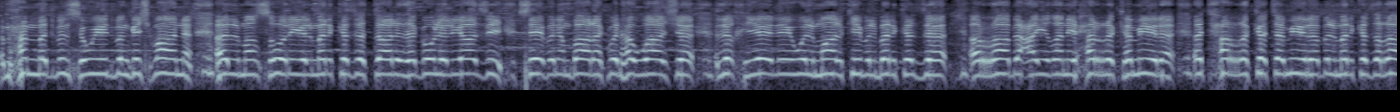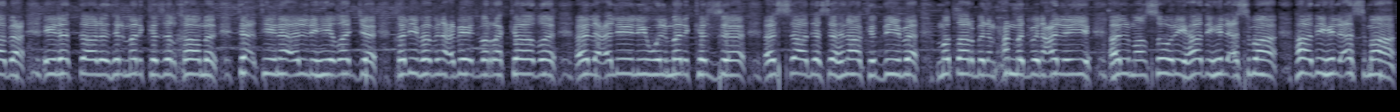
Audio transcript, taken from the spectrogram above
محمد بن سويد بن قشمان المنصوري المركز الثالث. أقول اليازي سيف بن مبارك بن هواش الخيالي والمالكي بالمركز الرابع. أيضا يحرك أميرة تحركت أميرة بالمركز الرابع إلى الثالث المركز الخامس. تأتينا اللي هي ضجة. خليفة بن عبيد بن ركاض العليلي والمركز السادس. هناك الذيبة مطر بن محمد بن علي المنصوري هذه الأسماء هذه الأسماء.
